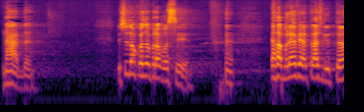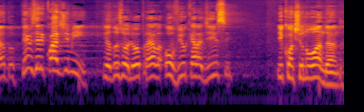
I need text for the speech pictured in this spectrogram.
nada. Deixa eu dizer uma coisa para você. Ela mulher vem atrás gritando: Tem misericórdia de mim. Jesus olhou para ela, ouviu o que ela disse e continuou andando.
